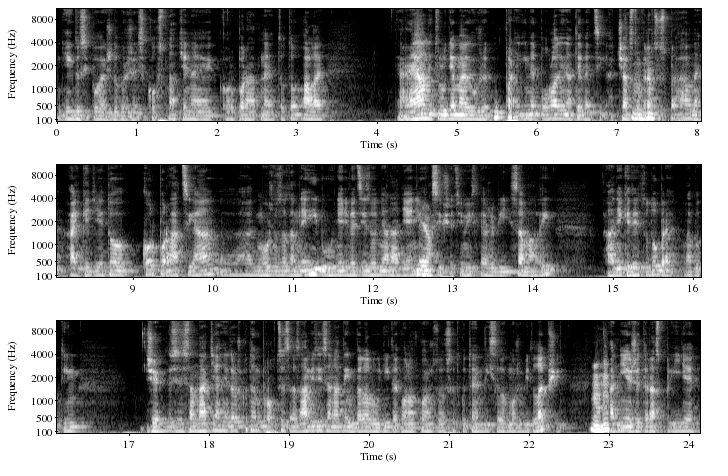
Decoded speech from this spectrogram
niekto si povie, že dobre, že skostnatené, korporátne toto, ale reálne tí ľudia majú že úplne iné pohľady na tie veci a častokrát uh-huh. sú správne. Aj keď je to korporácia, možno sa tam nehybú hneď veci zo dňa na deň, ja. ak si všetci myslia, že by sa mali, a niekedy je to dobré, lebo tým že, že sa natiahne trošku ten proces a zamyslí sa nad tým veľa ľudí, tak ono v končnom dôsledku ten výsledok môže byť lepší. Uh-huh. A nie, že teraz príde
